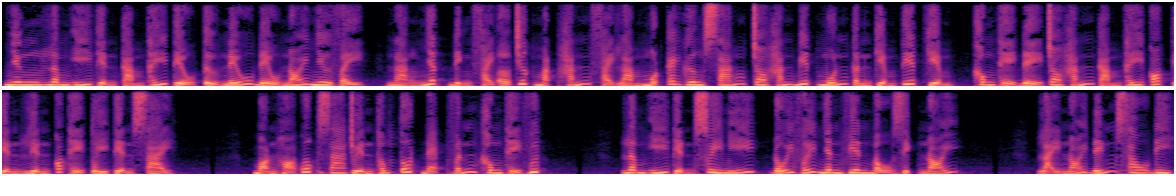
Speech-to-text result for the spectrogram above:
nhưng Lâm Ý Thiển cảm thấy tiểu tử nếu đều nói như vậy, nàng nhất định phải ở trước mặt hắn phải làm một cái gương sáng cho hắn biết muốn cần kiệm tiết kiệm, không thể để cho hắn cảm thấy có tiền liền có thể tùy tiện xài. Bọn họ quốc gia truyền thống tốt đẹp vẫn không thể vứt. Lâm Ý Tiễn suy nghĩ, đối với nhân viên mậu dịch nói. Lại nói đến sau đi.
